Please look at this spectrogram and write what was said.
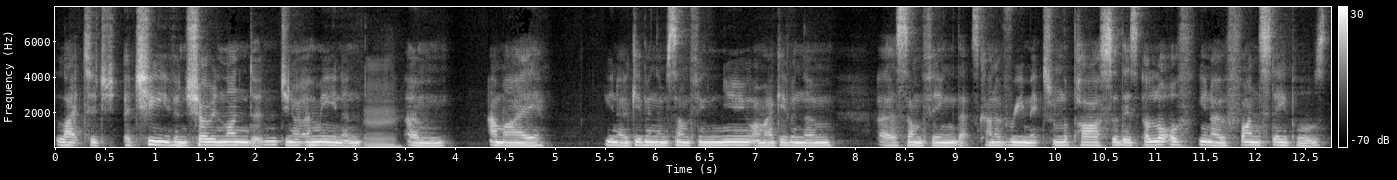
like to ch- achieve and show in London. Do you know what I mean? And mm. um, am I, you know, giving them something new? Am I giving them uh, something that's kind of remixed from the past? So there's a lot of you know fun staples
